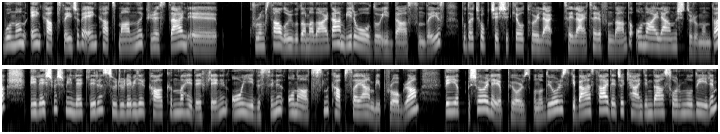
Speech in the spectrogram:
Bunun en kapsayıcı ve en katmanlı küresel e, kurumsal uygulamalardan biri olduğu iddiasındayız. Bu da çok çeşitli otoriteler tarafından da onaylanmış durumunda. Birleşmiş Milletler'in sürdürülebilir kalkınma hedeflerinin 17'sinin 16'sını kapsayan bir program ve yap- şöyle yapıyoruz bunu. Diyoruz ki ben sadece kendimden sorumlu değilim,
